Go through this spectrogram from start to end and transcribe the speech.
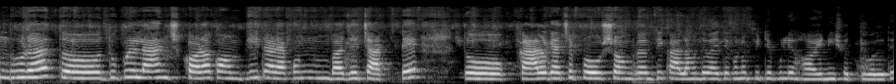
বন্ধুরা তো দুপুরে লাঞ্চ করা কমপ্লিট আর এখন বাজে চারটে। তো কাল গেছে পৌষ সংক্রান্তি, কাল আমাদের বাড়িতে কোনো পিঠে পুলি হয়নি সত্যি বলতে।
